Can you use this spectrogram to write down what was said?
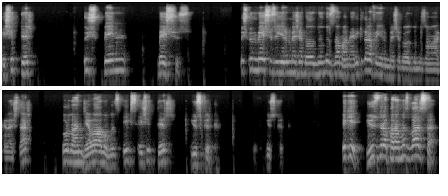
eşittir 3500. 3500'ü 25'e böldüğümüz zaman her iki tarafı 25'e böldüğümüz zaman arkadaşlar buradan cevabımız x eşittir 140. 140. Peki 100 lira paramız varsa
